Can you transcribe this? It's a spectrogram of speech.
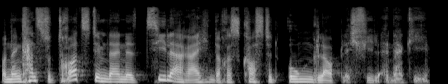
Und dann kannst du trotzdem deine Ziele erreichen, doch es kostet unglaublich viel Energie.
